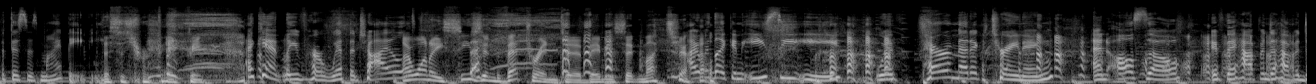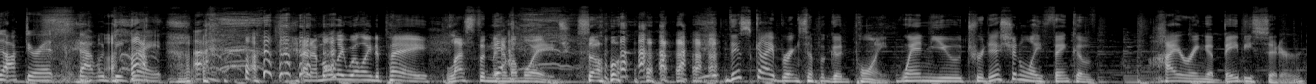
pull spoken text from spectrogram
But this is my baby. This is your baby. I can't leave her with a child. I want a seasoned veteran to babysit my child. I would like an ECE with paramedic training. And also, if they happen to have a doctorate, that would be great. and I'm only willing to pay less than minimum wage. So this guy brings up a good point. When you traditionally think of hiring a babysitter,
